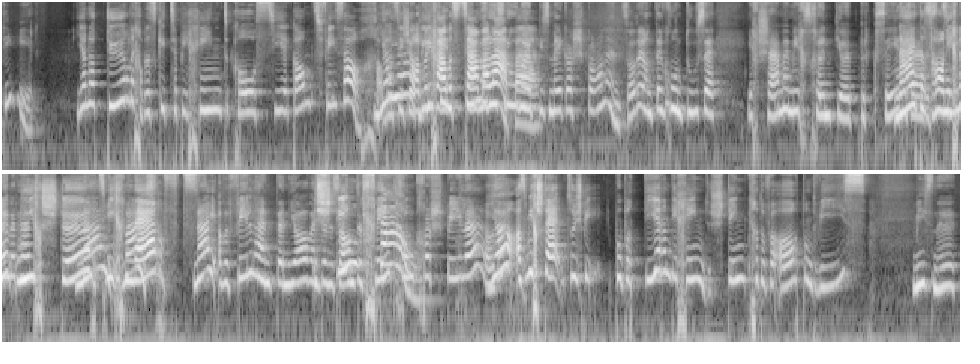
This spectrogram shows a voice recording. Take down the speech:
dir. Ja, natürlich, aber das gibt es ja bei Kindern, Grossen, ganz viele Sachen. ja, aber es ist ja aber gleich ich auch ein das Zusammenleben. etwas mega Spannendes, oder? Und dann kommt raus, ich schäme mich, es könnte ja jemand sehen. Nein, das habe ich nicht. Mich stört Nein, mich nervt Nein, aber viele haben dann ja, wenn Es dann ein anderes Kind kommt, kann spielen oder? Ja, also mich stört zum Beispiel pubertierende Kinder stinken auf eine Art und Weise. Meins nicht.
